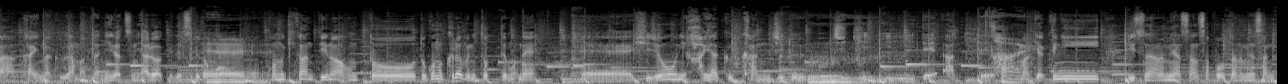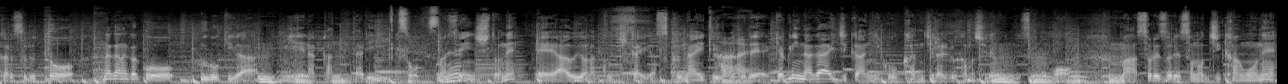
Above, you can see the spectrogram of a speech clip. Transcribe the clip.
まあ、開幕がまた2月にあるわけですけども、えー、この期間っていうのは本当どこのクラブにとってもね、えー、非常に早く感じる時期であって、はい、まあ、逆にリスナーの皆さんサポーターの皆さんからするとなかなかこう動きが見えなかったり、選手とね、えー、会うような機会が少ないということで、はい、逆に長い時間にこう感じられるかもしれないんですけども、まあ、それぞれその時間をね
